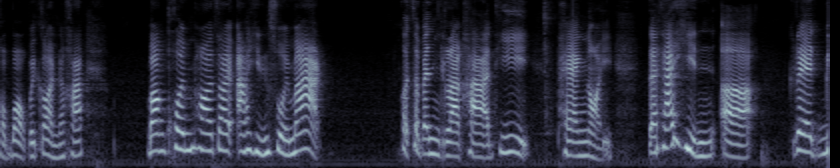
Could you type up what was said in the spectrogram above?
ขอบอกไปก่อนนะคะ บางคนพอใจอะหินสวยมาก ก็จะเป็นราคาที่แพงหน่อย แต่ถ้าหินเอ่อเกรด B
